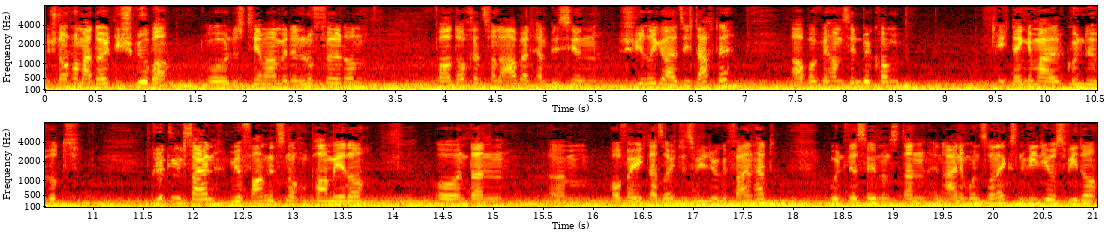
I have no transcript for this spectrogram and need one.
ist doch nochmal deutlich spürbar. Und das Thema mit den Luftfiltern war doch jetzt von der Arbeit her ein bisschen schwieriger als ich dachte. Aber wir haben es hinbekommen. Ich denke mal, Kunde wird glücklich sein. Wir fahren jetzt noch ein paar Meter und dann ähm, hoffe ich, dass euch das Video gefallen hat. Und wir sehen uns dann in einem unserer nächsten Videos wieder.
